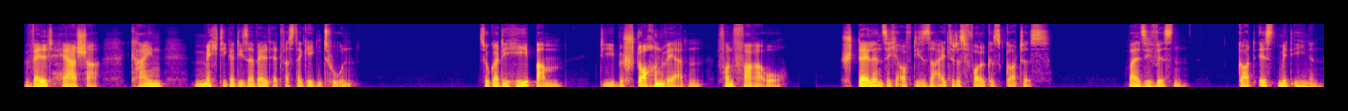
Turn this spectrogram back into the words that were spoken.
Weltherrscher, kein Mächtiger dieser Welt etwas dagegen tun. Sogar die Hebammen, die bestochen werden von Pharao, stellen sich auf die Seite des Volkes Gottes, weil sie wissen, Gott ist mit ihnen.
